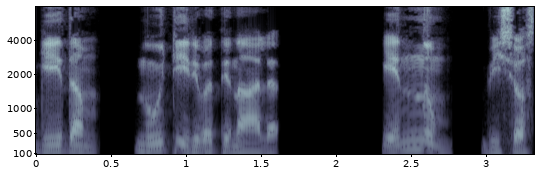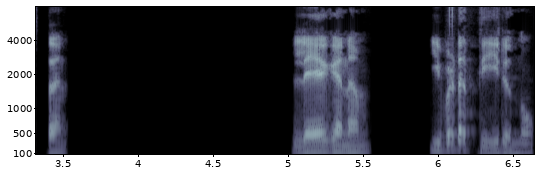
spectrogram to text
ഗീതം നൂറ്റി ഇരുപത്തിനാല് എന്നും വിശ്വസ്തൻ. ലേഖനം ഇവിടെ തീരുന്നു.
